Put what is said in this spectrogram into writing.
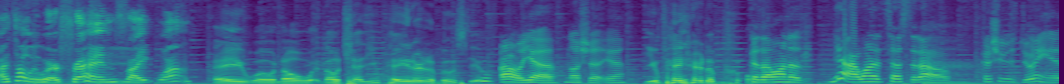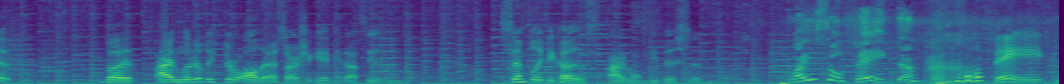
I thought we were friends. gee. Like what? Hey, whoa, no, no, Chad, you paid her to boost you? Oh yeah, no shit, yeah. You paid her to boost. Because I want to, yeah, I want to test it out. Because she was doing it, but I literally threw all the SR she gave me that season. Simply because I won't be boosted. Why are you so fake? Fake.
